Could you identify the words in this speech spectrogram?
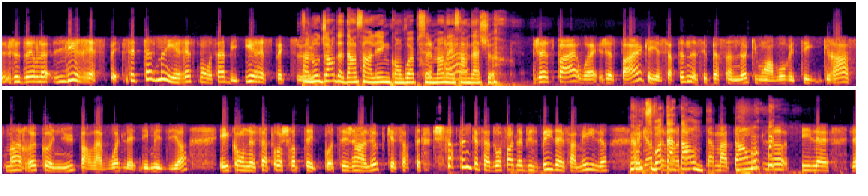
je veux dire, l'irrespect. C'est tellement irresponsable et irrespectueux. C'est un autre genre de danse en ligne qu'on voit absolument dans les centres d'achat. J'espère, ouais, j'espère qu'il y a certaines de ces personnes-là qui vont avoir été grassement reconnues par la voix des médias et qu'on ne s'approchera peut-être pas de ces gens-là, puis que certains, je suis certaine que ça doit faire de la bisbille dans les familles là. tu vois ta tante, ta ma tante là, puis le, tu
